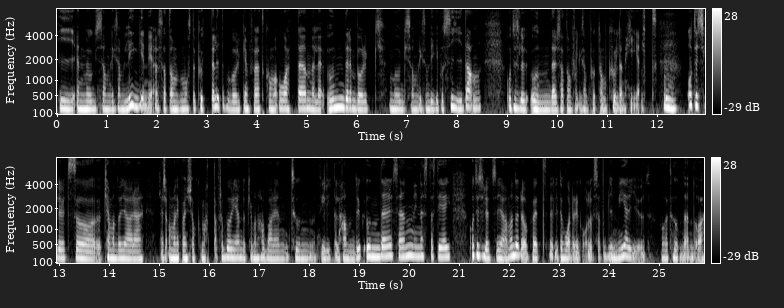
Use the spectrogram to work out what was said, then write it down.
i en mugg som liksom ligger ner så att de måste putta lite på burken för att komma åt den eller under en burkmugg som liksom ligger på sidan. Och till slut under så att de får liksom putta omkull den helt. Mm. Och till slut så kan man då göra Kanske om man är på en tjock matta från början, då kan man ha bara en tunn filt eller handduk under sen i nästa steg. Och till slut så gör man det då på ett lite hårdare golv så att det blir mer ljud och att hunden då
